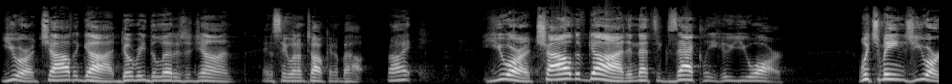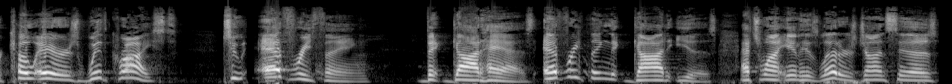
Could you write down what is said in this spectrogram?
You are a child of God. Go read the letters of John and see what I'm talking about, right? You are a child of God, and that's exactly who you are. Which means you are co heirs with Christ to everything that God has, everything that God is. That's why in his letters, John says,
